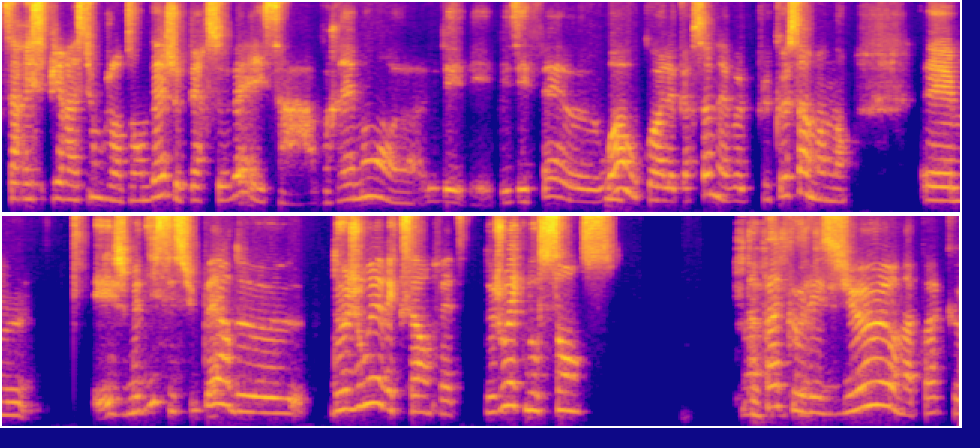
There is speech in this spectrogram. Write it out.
sa respiration que j'entendais, je percevais et ça a vraiment eu des, des, effets mm. waouh quoi. Les personnes elles veulent plus que ça maintenant. Et, et je me dis c'est super de, de jouer avec ça en fait, de jouer avec nos sens. On n'a pas que les yeux, on n'a pas que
